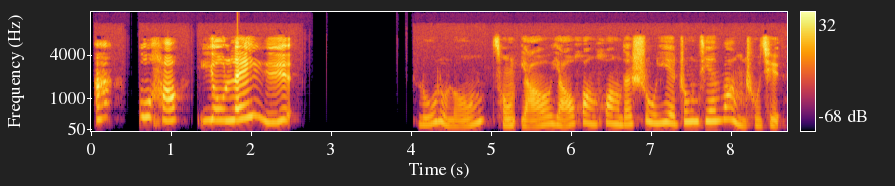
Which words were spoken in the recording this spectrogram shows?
啊，不好，有雷雨！”鲁鲁龙从摇摇晃晃的树叶中间望出去，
